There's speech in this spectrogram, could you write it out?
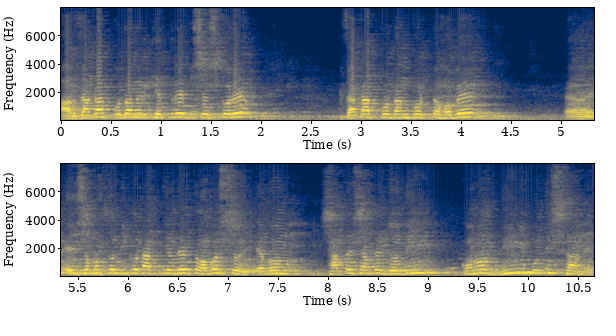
আর জাকাত প্রদানের ক্ষেত্রে বিশেষ করে জাকাত প্রদান করতে হবে এই সমস্ত নিকট আত্মীয়দের তো অবশ্যই, এবং সাথে সাথে যদি কোনো দিনই প্রতিষ্ঠানে,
